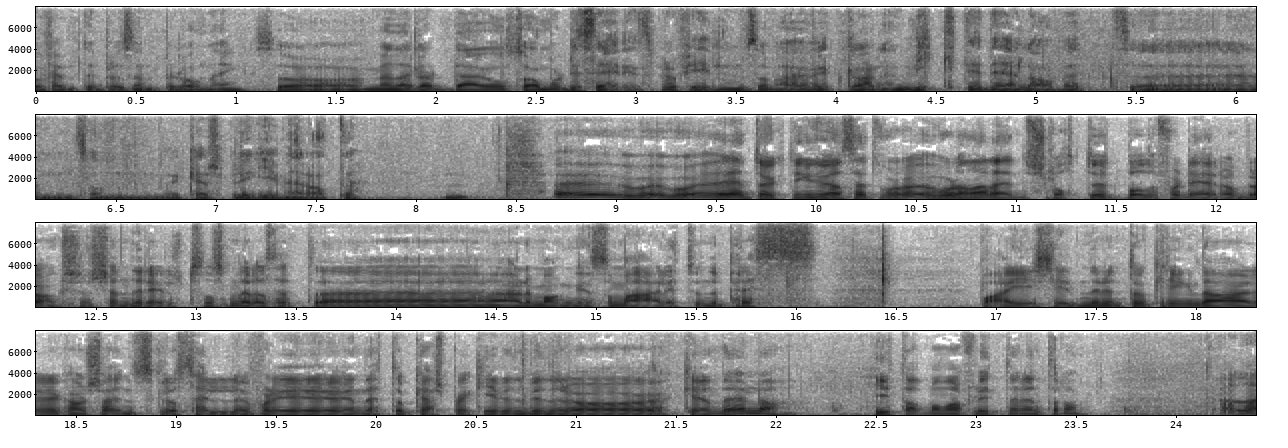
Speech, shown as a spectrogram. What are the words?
på 50% belåning. Så, men det er klart det er jo også amortiseringsprofilen som er klart en viktig del av et, eh, en sånn cash break-even-rate. Eh, Renteøkningen vi har sett, hvordan har den slått ut både for dere og bransjen generelt? sånn som dere har sett det? Er det mange som er litt under press på eiersiden rundt omkring da, eller kanskje ønsker å selge fordi nettopp cash break-even begynner å øke en del? da? Gitt at man har flyttende renter, da? Ja, det,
